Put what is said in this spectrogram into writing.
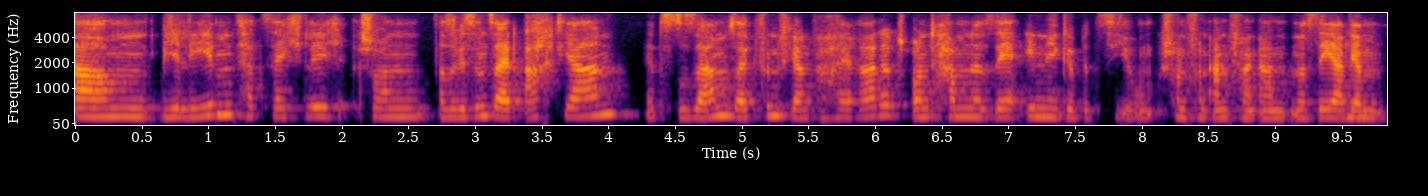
ähm, wir leben tatsächlich schon, also wir sind seit acht Jahren jetzt zusammen, seit fünf Jahren verheiratet und haben eine sehr innige Beziehung schon von Anfang an. Eine sehr, mhm. wir haben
